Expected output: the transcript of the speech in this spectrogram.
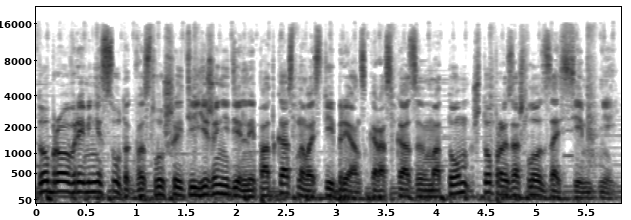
Доброго времени суток! Вы слушаете еженедельный подкаст новостей Брянска. Рассказываем о том, что произошло за 7 дней.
